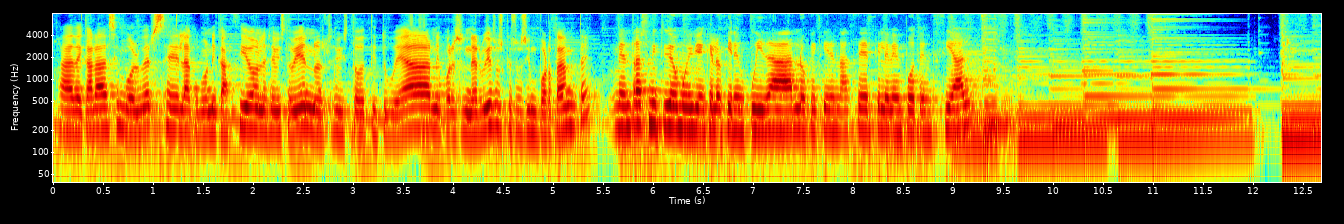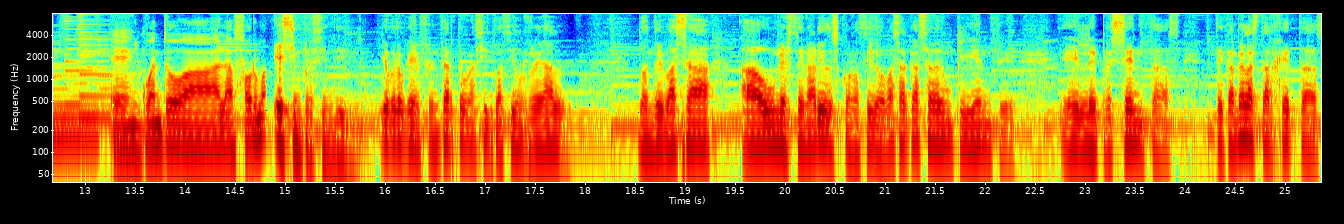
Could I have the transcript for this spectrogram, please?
O sea, de cara a desenvolverse, la comunicación, les he visto bien, no les he visto titubear ni ponerse nerviosos, que eso es importante. Me han transmitido muy bien que lo quieren cuidar, lo que quieren hacer, que le ven potencial. En cuanto a la forma... Es imprescindible. Yo creo que enfrentarte a una situación real, donde vas a, a un escenario desconocido, vas a casa de un cliente, eh, le presentas, te cambian las tarjetas.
